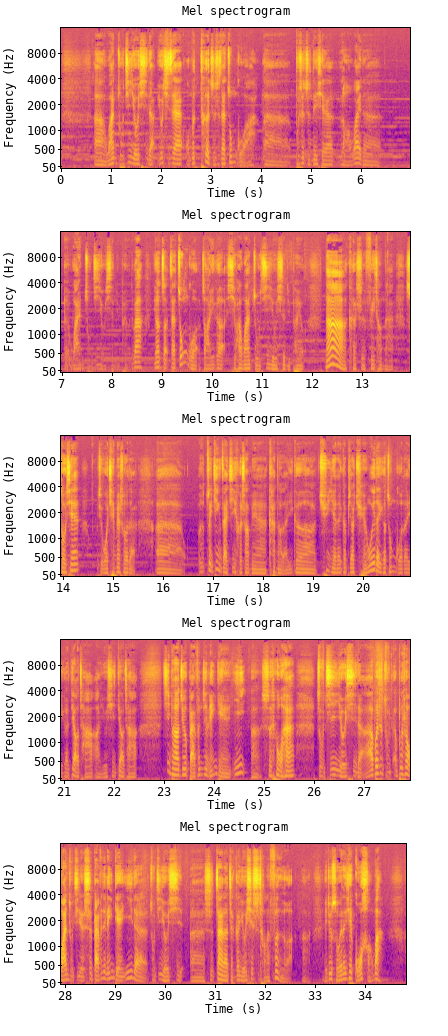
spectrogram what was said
啊玩主机游戏的，尤其在我们特指是在中国啊，呃，不是指那些老外的呃玩主机游戏的女朋友，对吧？你要找在中国找一个喜欢玩主机游戏的女朋友，那可是非常难。首先，就我前面说的，呃。我最近在集合上面看到的一个去年的一个比较权威的一个中国的一个调查啊，游戏调查，基本上只有百分之零点一啊是玩主机游戏的，而不是主呃不是说玩主机，是百分之零点一的主机游戏，呃是占了整个游戏市场的份额啊，也就所谓的一些国行吧。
